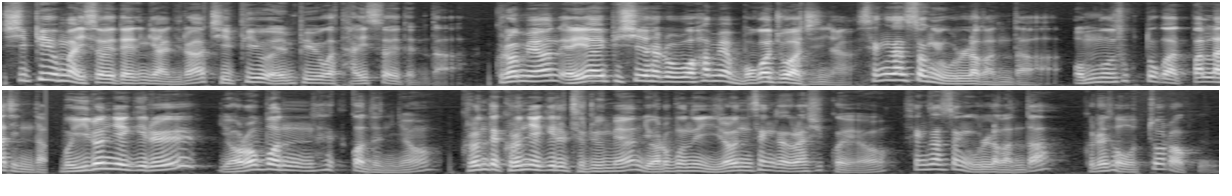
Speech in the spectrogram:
CPU만 있어야 되는 게 아니라 GPU, NPU가 다 있어야 된다. 그러면 AI PC로 하면 뭐가 좋아지냐? 생산성이 올라간다. 업무 속도가 빨라진다. 뭐 이런 얘기를 여러 번 했거든요. 그런데 그런 얘기를 들으면 여러분은 이런 생각을 하실 거예요. 생산성이 올라간다? 그래서 어쩌라고?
